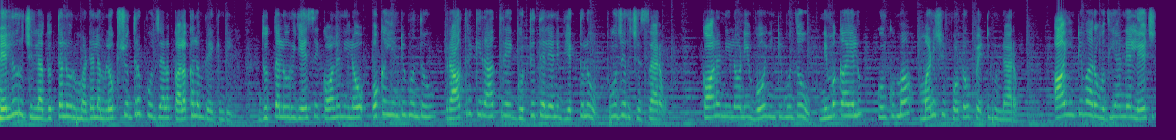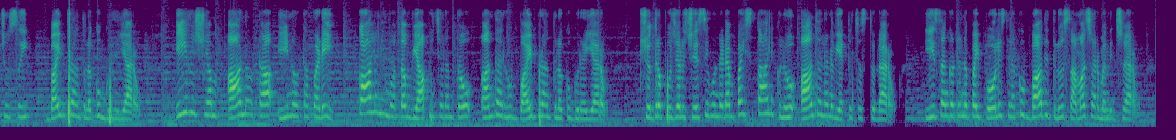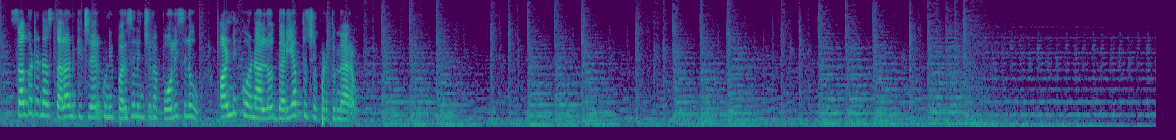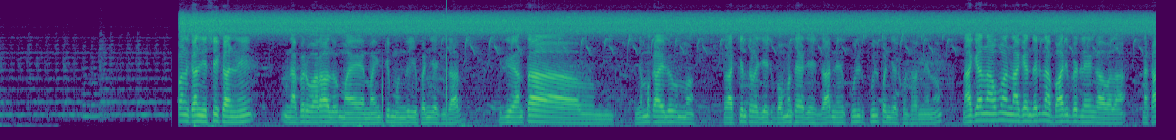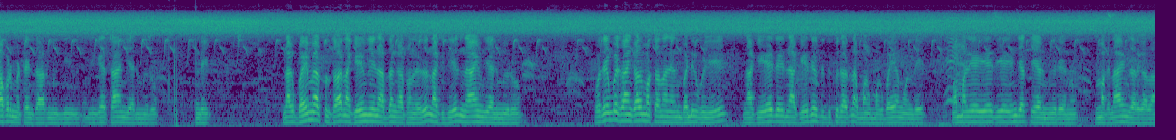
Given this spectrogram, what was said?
నెల్లూరు జిల్లా దుత్తలూరు మండలంలో క్షుద్ర పూజల కలకలం రేగింది దుత్తలూరు ఏసీ కాలనీలో ఒక ఇంటి ముందు రాత్రికి రాత్రే గుర్తు తెలియని వ్యక్తులు పూజలు చేశారు. కాలనీలోని ఓ ఇంటి ముందు నిమ్మకాయలు కుంకుమ మనిషి ఫోటో పెట్టి ఉన్నారు. ఆ ఇంటి వారు ఉదయాన్నే లేచి చూసి భయభ్రాంతులకు గురయ్యారు. ఈ విషయం ఆ నోట ఈ నోట పడి కాలనీ మొత్తం వ్యాపించడంతో అందరూ భయభ్రాంతులకు గురయ్యారు. క్షుద్ర పూజలు చేసి ఉండడంపై స్థానికులు ఆందోళన వ్యక్తం చేస్తున్నారు. ఈ సంఘటనపై పోలీసులకు బాధితులు సమాచారం అందించారు. సంఘటన స్థలానికి చేరుకుని పరిశీలించిన పోలీసులు అన్ని కోణాల్లో దర్యాప్తు చేపడుతున్నారు. కాలనీ ఎస్సీ కాలనీ నా పేరు వరాలు. మా మా ఇంటి ముందు ఈ పని చేసింది సార్. ఇది అంతా నిమ్మకాయలు మ- అత్యంతలు చేసి బొమ్మలు తయారు చేసింది సార్. నేను కూలి కూలి పని చేస్తాను సార్ నేను. నాకేమన్నా అవమానం నాకేం జరిగింది నా భార్య బిడ్డలు ఏం కావాలా? నా కాపురం పెట్టండి సార్. మీ మీకే సాయం చేయాలి మీరు. నాకు భయం వేస్తుంది సార్. నాకు ఏం చేయని అర్థం కావటం లేదు. నాకు ఇది న్యాయం చేయండి మీరు? ఉదయం పోయి సాయంకాలం వస్తాను నేను బండికి పోయి? నాకు ఏది నాకు ఏదైతే దిక్కు నాకు మాకు మాకు భయంగా ఉంది. మమ్మల్ని ఏది ఏం చేస్తాను మీరేను? మాకు న్యాయం జరగాల?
